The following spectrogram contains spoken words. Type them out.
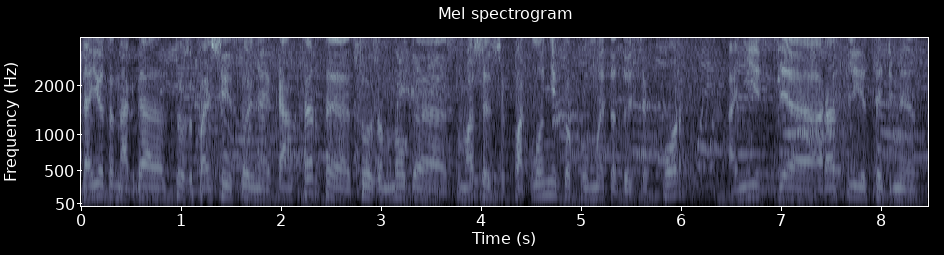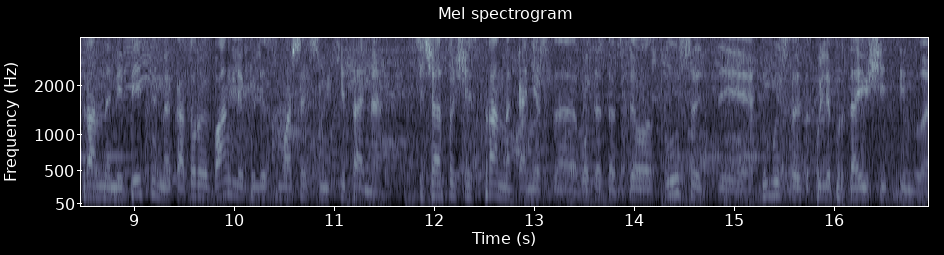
дает иногда тоже большие сольные концерты, тоже много сумасшедших поклонников у Мэтта до сих пор. Они все росли с этими странными песнями, которые в Англии были сумасшедшими хитами. Сейчас очень странно, конечно, вот это все слушать и думать, что это были продающие синглы.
